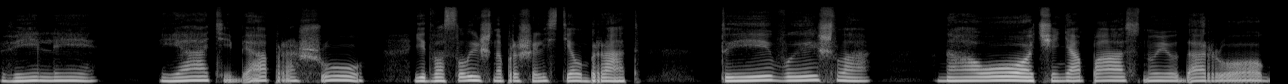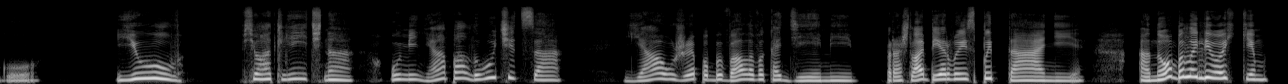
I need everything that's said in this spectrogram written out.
«Вилли, «Я тебя прошу!» — едва слышно прошелестел брат. «Ты вышла на очень опасную дорогу!» «Юл, все отлично! У меня получится!» Я уже побывала в академии, прошла первое испытание. Оно было легким.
